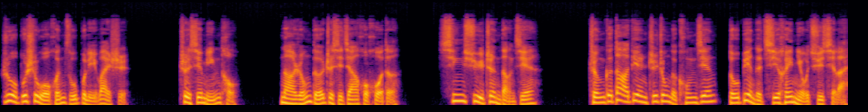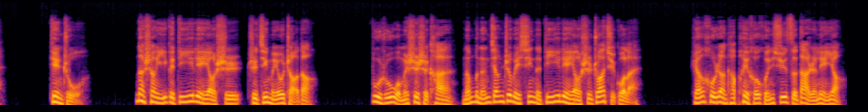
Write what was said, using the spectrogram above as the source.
若不是我魂族不理外事，这些名头哪容得这些家伙获得？心绪震荡间，整个大殿之中的空间都变得漆黑扭曲起来。店主，那上一个第一炼药师至今没有找到，不如我们试试看，能不能将这位新的第一炼药师抓取过来，然后让他配合魂虚子大人炼药。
